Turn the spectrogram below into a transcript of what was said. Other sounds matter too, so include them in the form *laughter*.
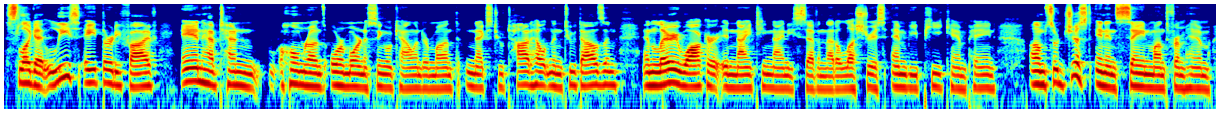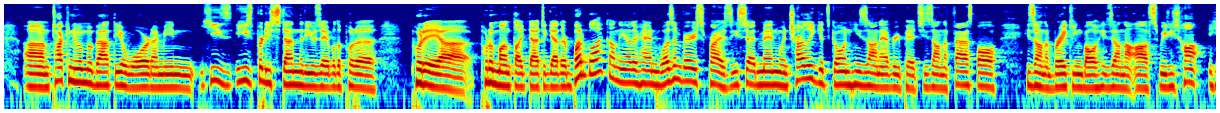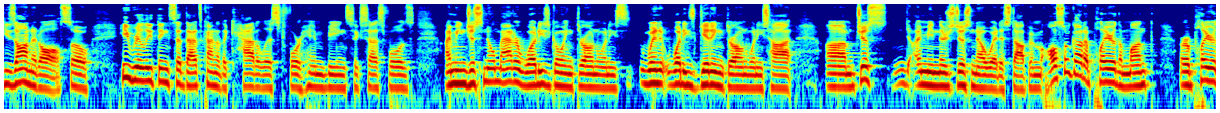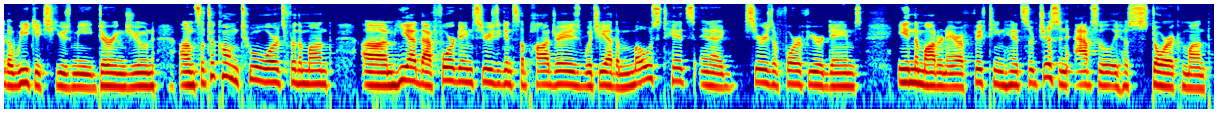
slug at least 835, and have 10 home runs or more in a single calendar month next to Todd Helton in 2000 and Larry Walker in 1997, that illustrious MVP campaign. Um, so just an insane month from him. Um, talking to him about the award, I mean, he's he's pretty stunned that he was able to put a put a uh, put a month like that together. Bud Black, on the other hand, wasn't very surprised. He said, "Man, when Charlie gets going, he's on every pitch. He's on the fastball, he's on the breaking ball, he's on the off speed. He's on, he's on it all." So he really thinks that that's kind of the catalyst for him being successful. Is I mean, just no matter what he's going thrown when he's when what he's getting thrown when he's hot. Um, just I mean, there's just no way to stop him. Also got a player of the month or a player of the week, excuse me, during June. Um, so took home two awards for the month. Um, he had that four game series against the Padres, which he had the most hits in a series of four or fewer games in the modern era 15 hits. So just an absolutely historic month.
